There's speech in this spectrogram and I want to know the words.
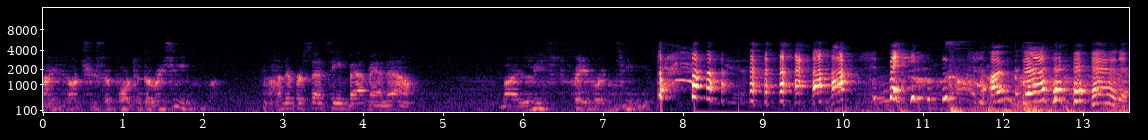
I thought you supported the regime. 100% Team Batman now. My least favorite team. I'm dead!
